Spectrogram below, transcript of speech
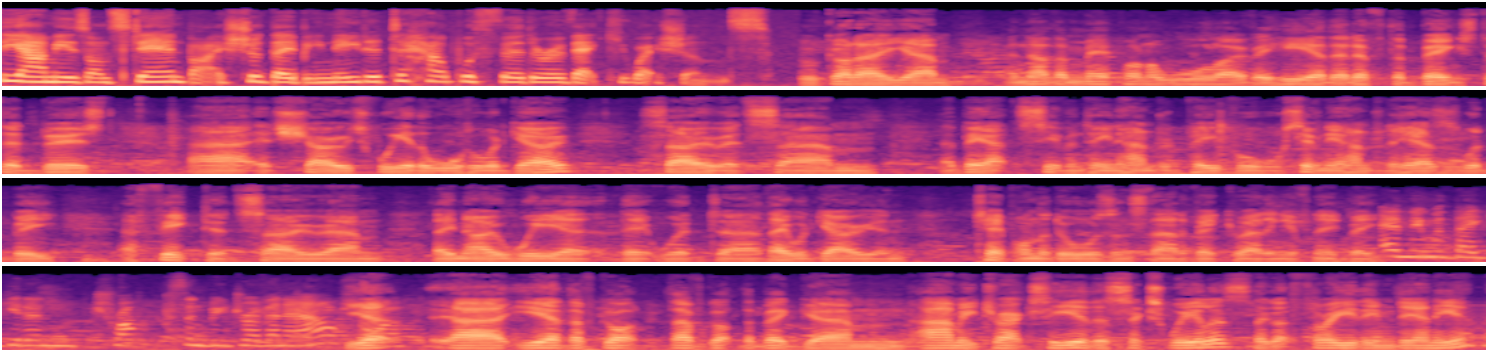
The Army is on standby should they be needed to help with further evacuations. We've got a um, another map on a wall over here that if the banks did burst, uh, it shows where the water would go. So it's um, about 1,700 people, 1,700 houses would be affected. So um, they know where that would uh, they would go and tap on the doors and start evacuating if need be. And then would they get in trucks and be driven out? Yeah, uh, yeah, they've got they've got the big um, army trucks here, the six wheelers. They've got three of them down here.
